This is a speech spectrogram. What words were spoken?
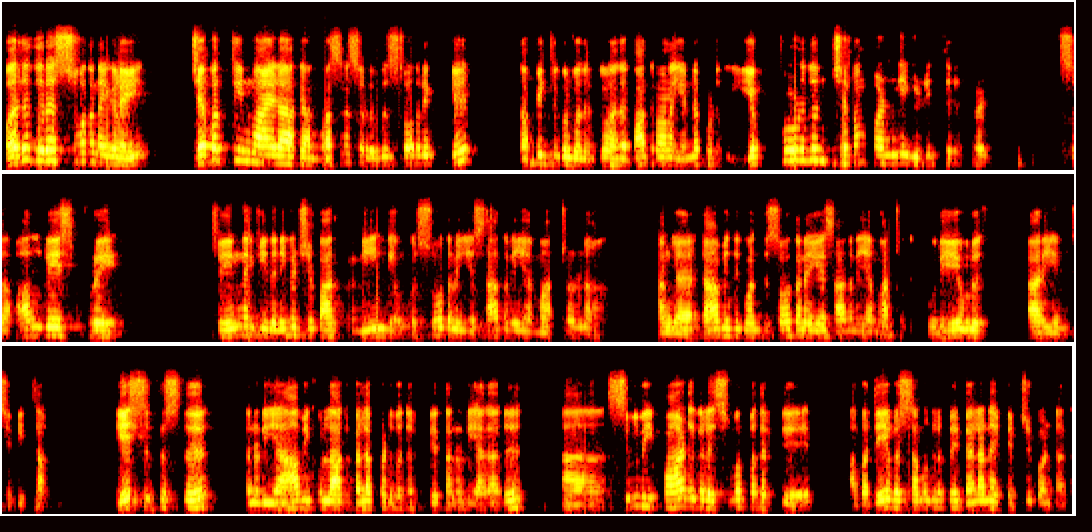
வருகிற சோதனைகளை ஜெபத்தின் வாயிலாக அங்க வசனம் சொல்வது சோதனைக்கு தப்பித்துக் கொள்வதற்கும் அதை பார்த்துருவாங்க என்ன பண்ணுது எப்பொழுதும் ஜெபம் பண்ணி விழித்திருங்கள். ஆல்வேஸ் ப்ரே ஸோ இன்னைக்கு இந்த நிகழ்ச்சி பார்க்கிற நீங்க உங்க சோதனையை சாதனையா மாற்றணும்னா அங்க தாவிதுக்கு வந்து சோதனையை சாதனையா மாற்றுவதற்கு ஒரே ஒரு காரியம் ஜெபித்தான் இயேசு கிறிஸ்து தன்னுடைய ஆவிக்குள்ளாக பலப்படுவதற்கு தன்னுடைய அதாவது ஆஹ் சிலுவை பாடுகளை சுமப்பதற்கு அப்ப தேவ சமுதிரத்தை பலனை பெற்றுக்கொண்டார்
